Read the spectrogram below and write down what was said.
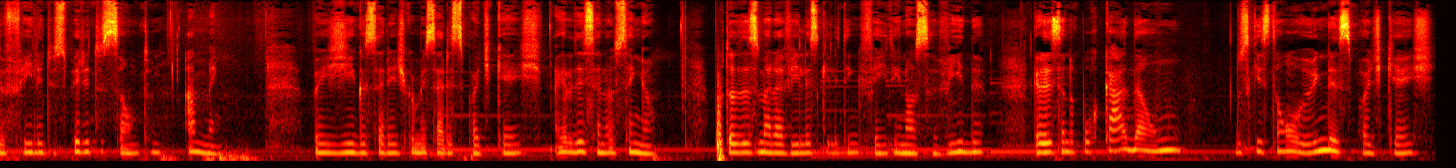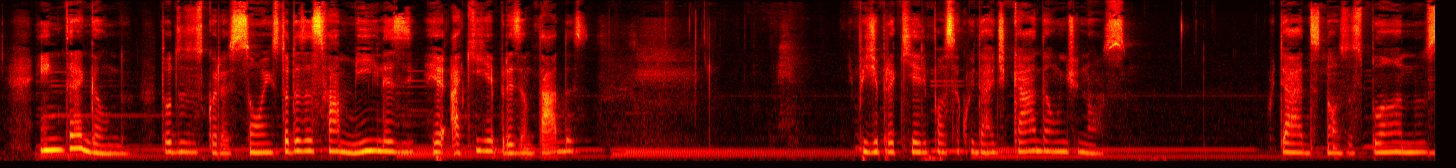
Do Filho e do Espírito Santo. Amém. Hoje gostaria de começar esse podcast agradecendo ao Senhor por todas as maravilhas que Ele tem feito em nossa vida, agradecendo por cada um dos que estão ouvindo esse podcast e entregando todos os corações, todas as famílias aqui representadas e pedir para que Ele possa cuidar de cada um de nós cuidar dos nossos planos,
